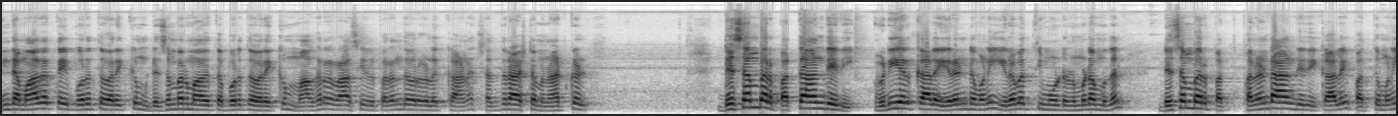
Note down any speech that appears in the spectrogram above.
இந்த மாதத்தை பொறுத்த வரைக்கும் டிசம்பர் மாதத்தை பொறுத்த வரைக்கும் மகர ராசியில் பிறந்தவர்களுக்கான சந்திராஷ்டம நாட்கள் டிசம்பர் பத்தாம் தேதி விடியற்காலை இரண்டு மணி இருபத்தி மூன்று நிமிடம் முதல் டிசம்பர் பத் பன்னெண்டாம் தேதி காலை பத்து மணி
